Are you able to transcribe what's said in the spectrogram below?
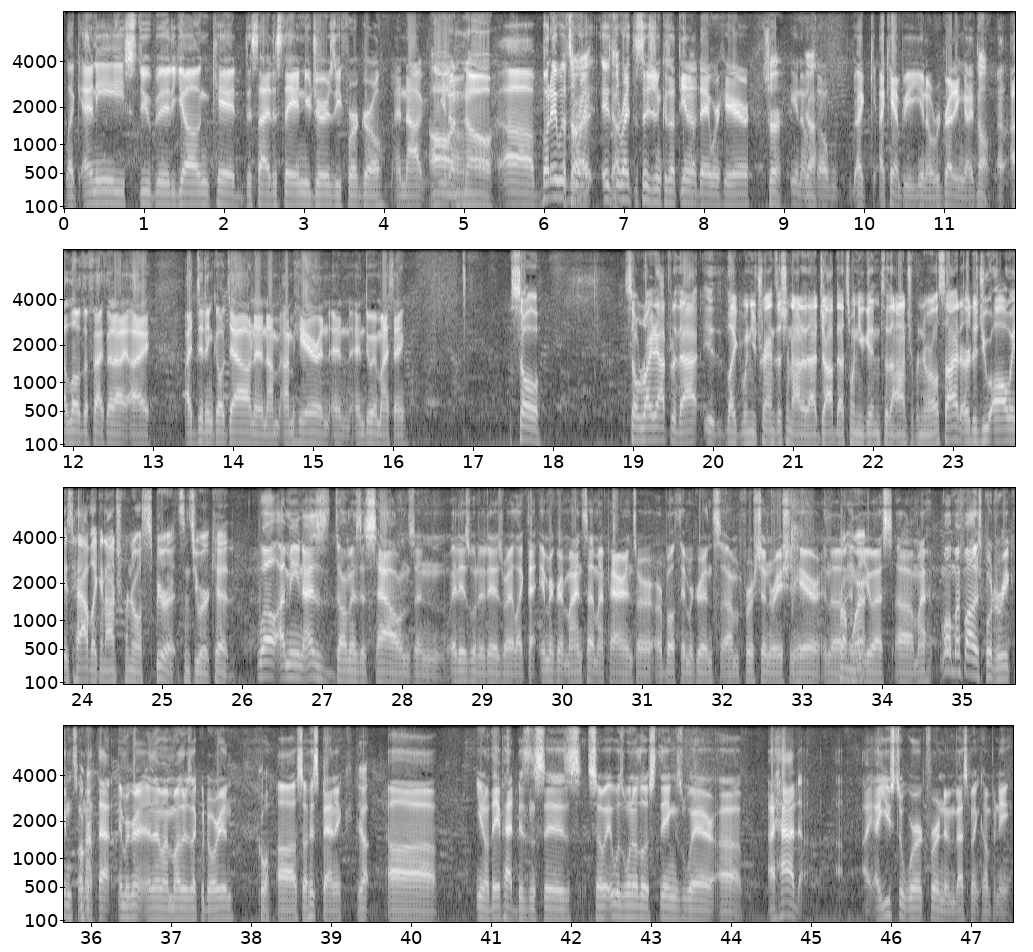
like any stupid young kid, decided to stay in New Jersey for a girl and not. Oh, you know, no. Uh, but it was That's the right. right. It's Yeah. the right decision because at the end of the day, we're here. Sure. You know, Yeah. so I, I can't be you know regretting. I, No. I, I love the fact that I, I I didn't go down and I'm, I'm here and, and, and doing my thing. So, so right after that, it, like when you transition out of that job, that's when you get into the entrepreneurial side, or did you always have like an entrepreneurial spirit since you were a kid? Well, I mean, as dumb as it sounds, and it is what it is, right? Like that immigrant mindset. My parents are, are both immigrants, um, first generation here in the, From in where? the U.S. Uh, my well, my father's Puerto Rican, so Okay. not that immigrant, and then my mother's Ecuadorian. Cool. Uh, so Hispanic. Yep. Uh, you know, they've had businesses, so it was one of those things where uh, I had. I, I used to work for an investment company.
